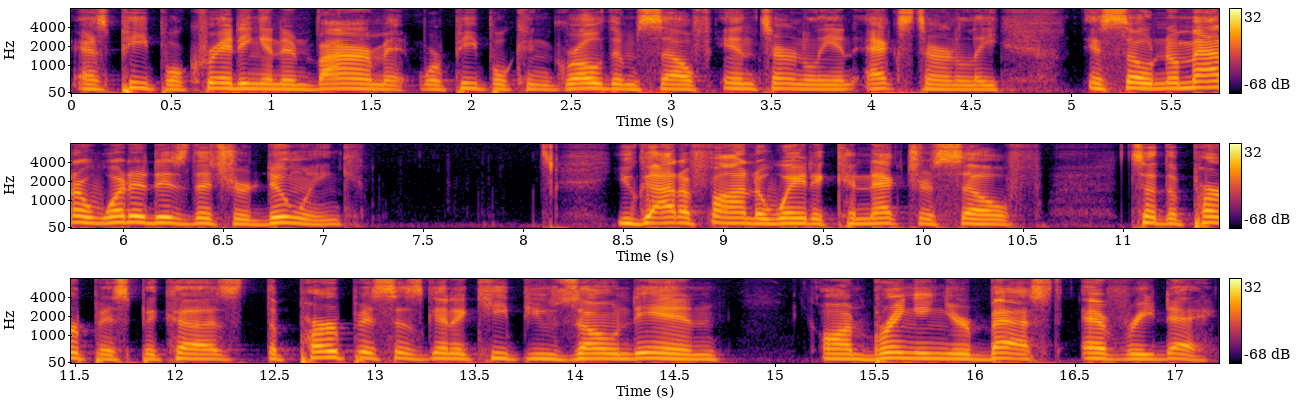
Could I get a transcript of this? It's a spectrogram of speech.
as people, creating an environment where people can grow themselves internally and externally. And so, no matter what it is that you're doing, you got to find a way to connect yourself to the purpose because the purpose is going to keep you zoned in on bringing your best every day.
